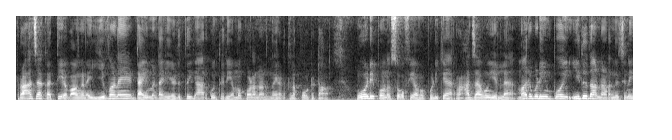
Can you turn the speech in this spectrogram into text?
ராஜா கத்தியை வாங்கின இவனே டைமண்டை எடுத்து யாருக்கும் தெரியாமல் கொலை நடந்த இடத்துல போட்டுட்டான். ஓடி போன சோஃபியாவை பிடிக்க ராஜாவும் இல்லை. மறுபடியும் போய் இதுதான் நடந்துச்சுன்னு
